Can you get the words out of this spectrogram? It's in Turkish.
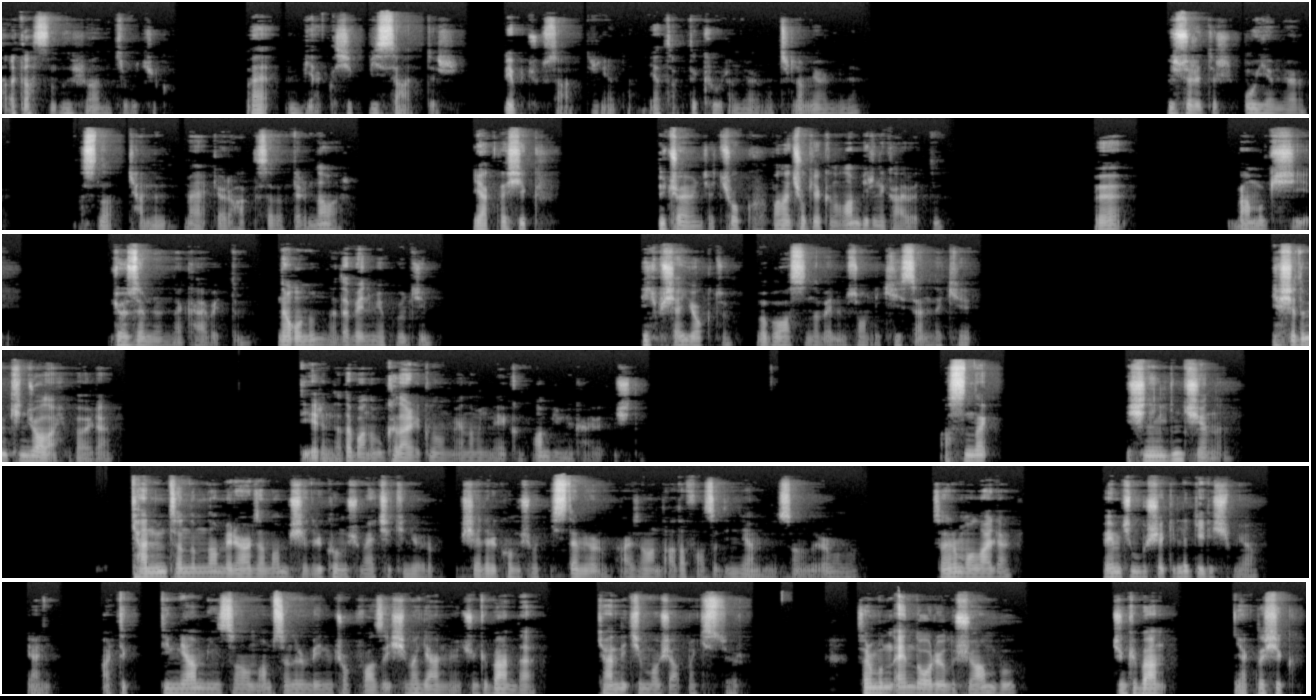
Saat aslında şu an iki buçuk. Ve yaklaşık bir saattir, bir buçuk saattir ya da yatakta kıvranıyorum hatırlamıyorum bile. Bir süredir uyuyamıyorum. Aslında kendime göre haklı sebeplerim de var. Yaklaşık 3 ay önce çok bana çok yakın olan birini kaybettim. Ve ben bu kişiyi gözlerimin önünde kaybettim. Ne onun ne de benim yapabileceğim hiçbir şey yoktu. Ve bu aslında benim son iki senedeki yaşadığım ikinci olay böyle. Diğerinde de bana bu kadar yakın olmayan ama yine yakın olan birini kaybetmiştim. Aslında işin ilginç yanı kendimi tanıdığımdan beri her zaman bir şeyleri konuşmaya çekiniyorum. Bir şeyleri konuşmak istemiyorum. Her zaman daha da fazla dinleyen bir insan oluyorum ama sanırım olaylar benim için bu şekilde gelişmiyor. Yani artık dinleyen bir insan olmam sanırım benim çok fazla işime gelmiyor. Çünkü ben de kendi içimi boşaltmak istiyorum. Sanırım bunun en doğru yolu şu an bu. Çünkü ben yaklaşık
